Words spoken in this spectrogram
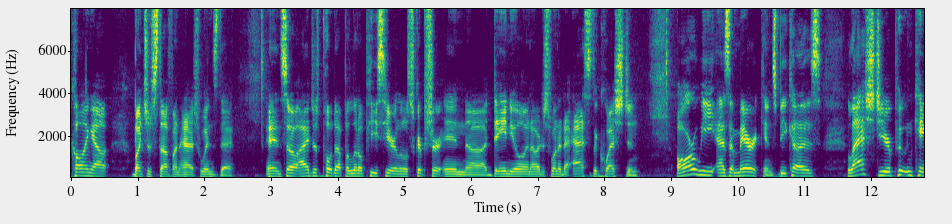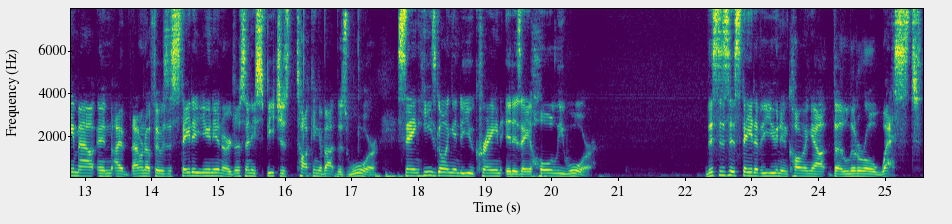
calling out bunch of stuff on Ash Wednesday. And so I just pulled up a little piece here, a little scripture in uh, Daniel, and I just wanted to ask the question Are we as Americans? Because last year Putin came out, and I, I don't know if it was a State of Union or just any speeches talking about this war, saying he's going into Ukraine. It is a holy war. This is his State of the Union calling out the literal West,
